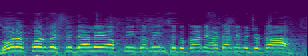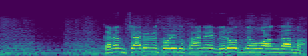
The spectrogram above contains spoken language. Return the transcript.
गोरखपुर विश्वविद्यालय अपनी ज़मीन से दुकानें हटाने में जुटा। कर्मचारियों ने तोड़ी दुकानें, विरोध में हुआ हंगामा।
